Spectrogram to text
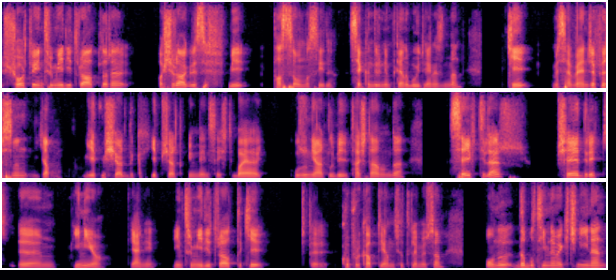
short ve intermediate route'lara aşırı agresif bir pas savunmasıydı. Secondary'nin planı buydu en azından. Ki mesela Van Jefferson'ın yap 70 yardlık 70 yardlık bir neyse işte bayağı uzun yardlı bir touchdown'unda safety'ler şeye direkt e, iniyor. Yani intermediate route'daki işte Cooper Cup'tı yanlış hatırlamıyorsam. Onu double teamlemek için inen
